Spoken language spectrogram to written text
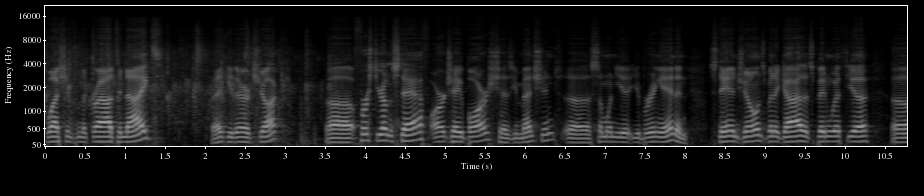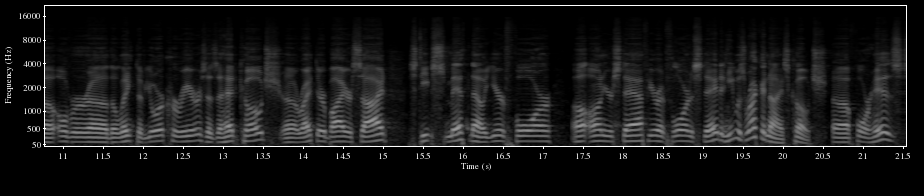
Question from the crowd tonight. Thank you there, Chuck. Uh, first year on the staff, R.J. Barsh, as you mentioned, uh, someone you, you bring in, and Stan Jones, been a guy that's been with you uh, over uh, the length of your careers as a head coach, uh, right there by your side. Steve Smith, now year four uh, on your staff here at Florida State, and he was recognized, coach, for his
